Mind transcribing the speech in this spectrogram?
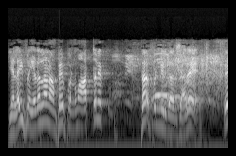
என் லைஃப்ல எதெல்லாம் நான் பே பண்ணுமோ அத்தனை பே பண்ணிருக்காரு சாரு. பே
